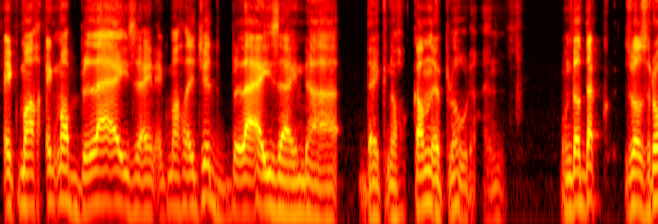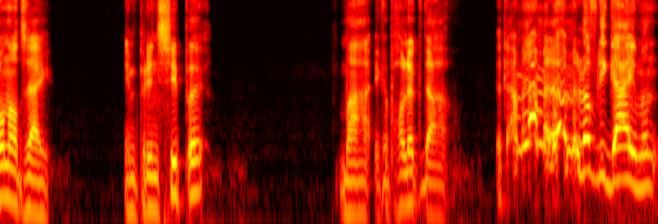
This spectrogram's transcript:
ik, mag, ik mag blij zijn. Ik mag legit blij zijn dat, dat ik nog kan uploaden. En, omdat dat, zoals Ronald zei, in principe. Maar ik heb geluk dat. Ik, I'm, I'm, a- I'm a lovely guy, man.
